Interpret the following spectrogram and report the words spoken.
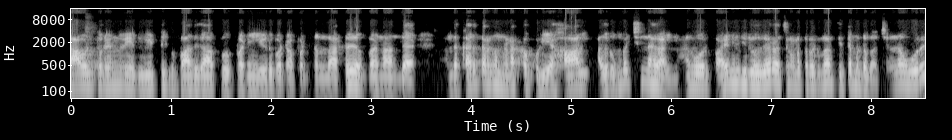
காவல்துறையினர் எங்க வீட்டுக்கு பாதுகாப்பு பணியில் ஈடுபட்டப்பட்டிருந்தார்கள் அப்ப நான் அந்த அந்த கருத்தரங்கம் நடக்கக்கூடிய ஹால் அது ரொம்ப சின்ன ஹால் நாங்க ஒரு பதினஞ்சு இருபது பேர் வச்சு நடத்துறதுக்கு தான் திட்டமிட்டிருந்தோம். சின்ன ஒரு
